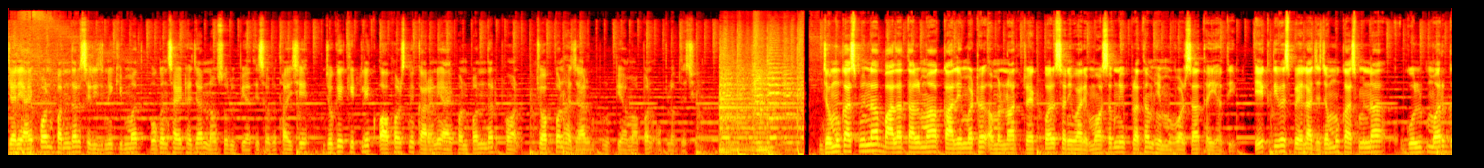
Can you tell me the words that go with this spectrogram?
જ્યારે આઈફોન પંદર સિરીઝની કિંમત ઓગણસાઠ હજાર નવસો રૂપિયાથી શરૂ થાય છે જોકે કેટલીક ઓફર્સને કારણે આઈફોન પંદર ફોન ચોપન હજાર રૂપિયામાં પણ ઉપલબ્ધ છે. જમ્મુ કાશ્મીરના બાલાતાલમાં કાલીમઠ અમરનાથ ટ્રેક પર શનિવારે મોસમની પ્રથમ હિમવર્ષા થઈ હતી. એક દિવસ પહેલા જ જમ્મુ કાશ્મીરના ગુલમર્ગ,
